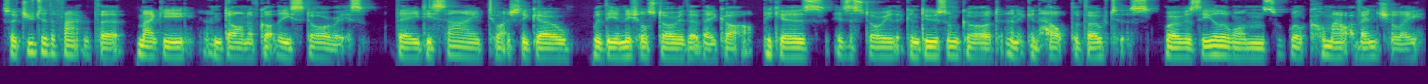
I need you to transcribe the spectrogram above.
So, due to the fact that Maggie and Don have got these stories, they decide to actually go with the initial story that they got because it's a story that can do some good and it can help the voters. Whereas the other ones will come out eventually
